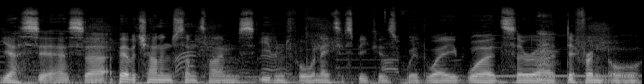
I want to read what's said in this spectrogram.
Yes, yeah, it's uh, a bit of a challenge sometimes, even for native speakers, with way words are uh, different or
